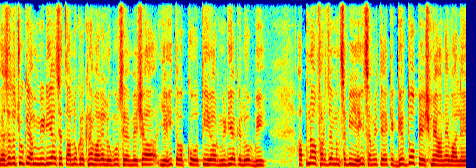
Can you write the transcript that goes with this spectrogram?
वैसे तो चूँकि हम मीडिया से ताल्लुक़ रखने वाले लोगों से हमेशा यही तो होती है और मीडिया के लोग भी अपना फ़र्ज़ मनसबी यही समझते हैं कि गिरदो पेश में आने वाले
